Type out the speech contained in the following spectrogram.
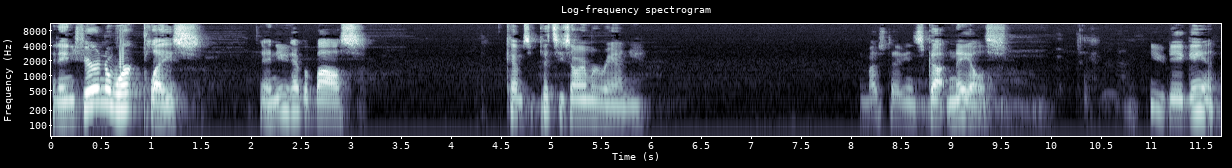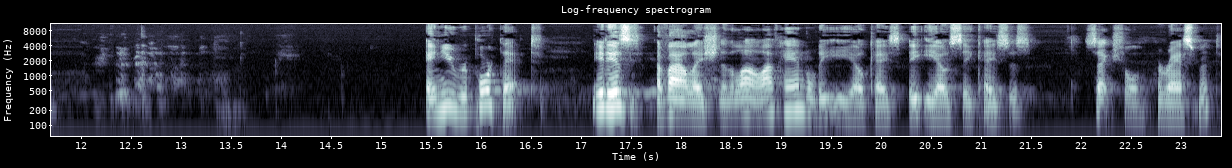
And if you're in a workplace and you have a boss comes and puts his arm around you, most of you's got nails, you dig in. and you report that. It is a violation of the law. I've handled EEO case, EEOC cases, sexual harassment.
